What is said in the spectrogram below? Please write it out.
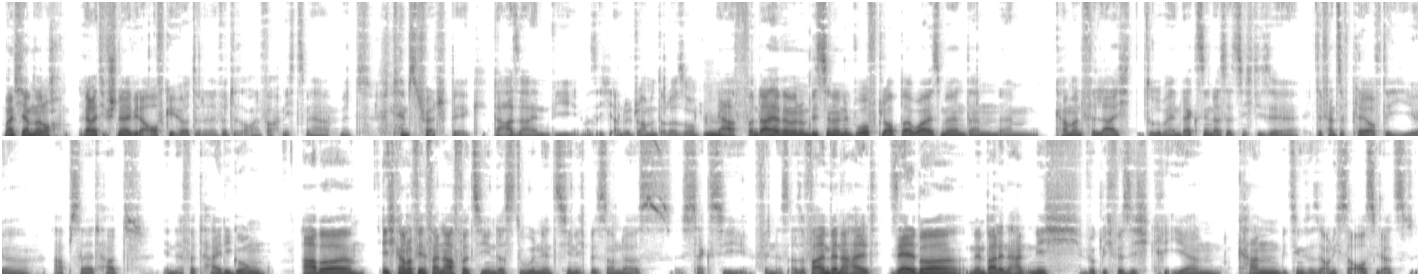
manche haben dann auch relativ schnell wieder aufgehört oder da wird es auch einfach nichts mehr mit dem Stretch Big da sein, wie, was ich, Andre Drummond oder so. Mhm. Ja, von daher, wenn man ein bisschen an den Wurf glaubt bei Wiseman, dann ähm, kann man vielleicht darüber hinwegsehen, dass er jetzt nicht diese Defensive Player of the Year Upside hat in der Verteidigung. Aber ich kann auf jeden Fall nachvollziehen, dass du ihn jetzt hier nicht besonders sexy findest. Also vor allem, wenn er halt selber mit dem Ball in der Hand nicht wirklich für sich kreieren kann, beziehungsweise auch nicht so aussieht, als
